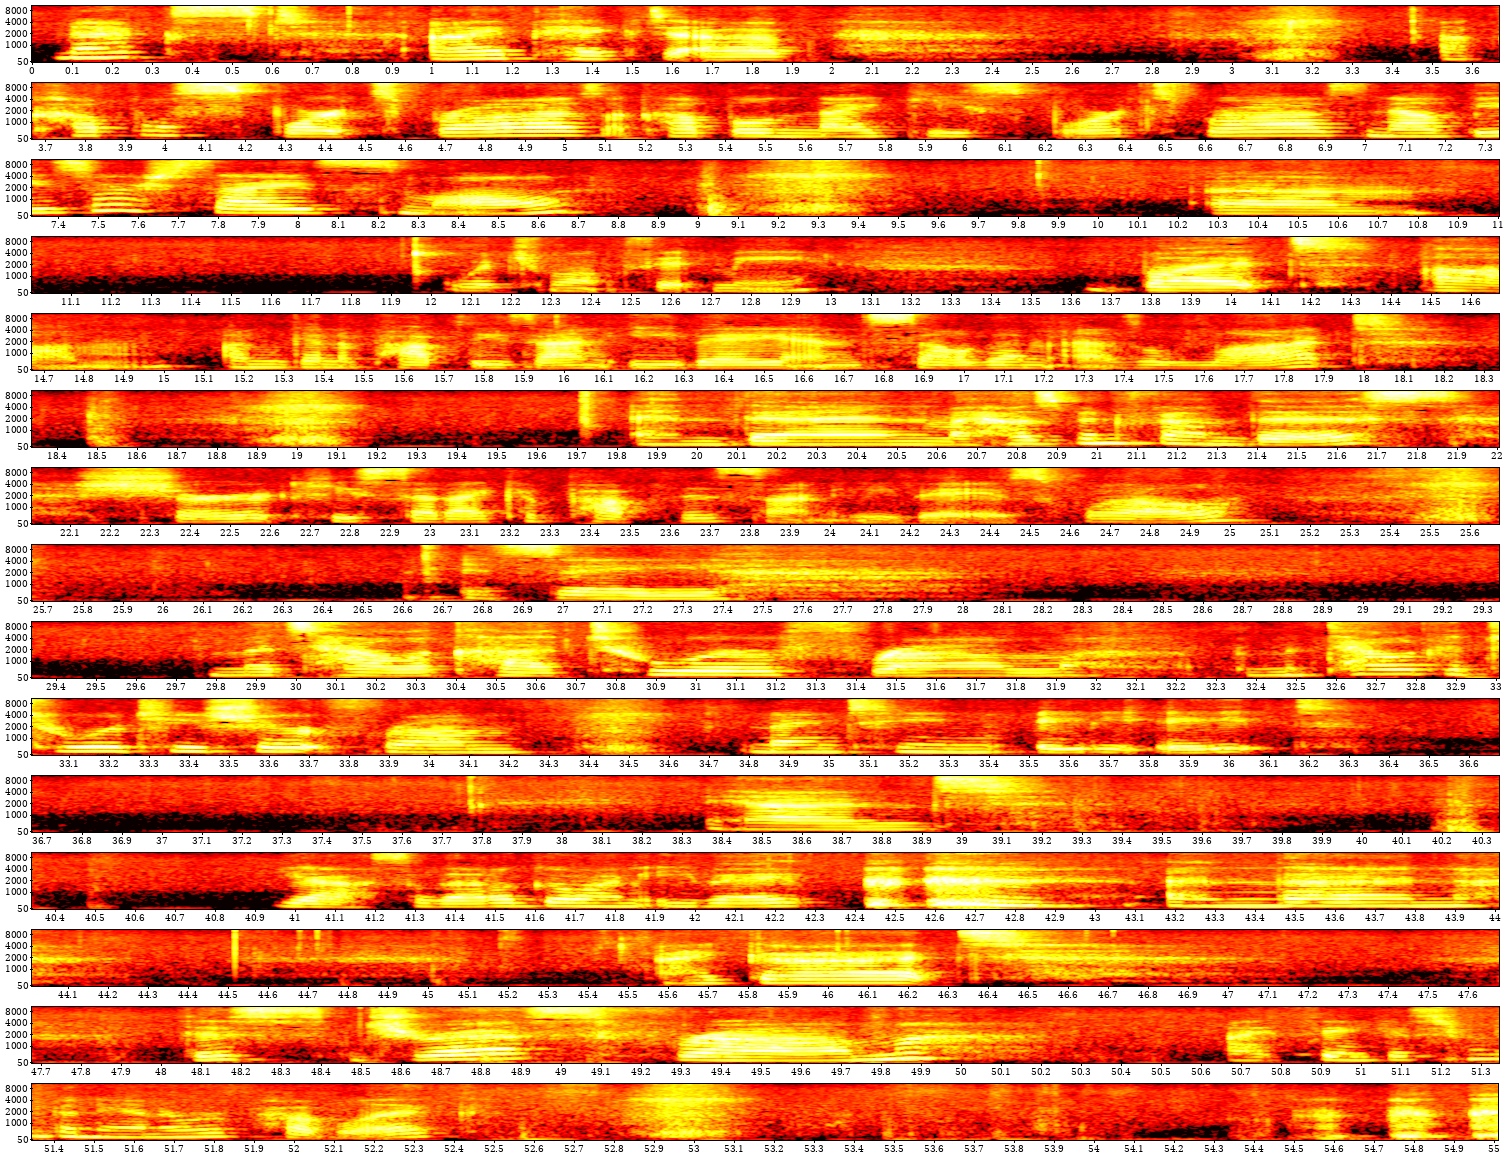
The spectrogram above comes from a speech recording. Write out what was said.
next, I picked up a couple sports bras, a couple Nike sports bras. Now, these are size small, um, which won't fit me, but um, I'm going to pop these on eBay and sell them as a lot. And then my husband found this shirt. He said I could pop this on eBay as well. It's a Metallica tour from Metallica tour t-shirt from 1988. And yeah, so that'll go on eBay. and then I got this dress from, I think it's from Banana Republic.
